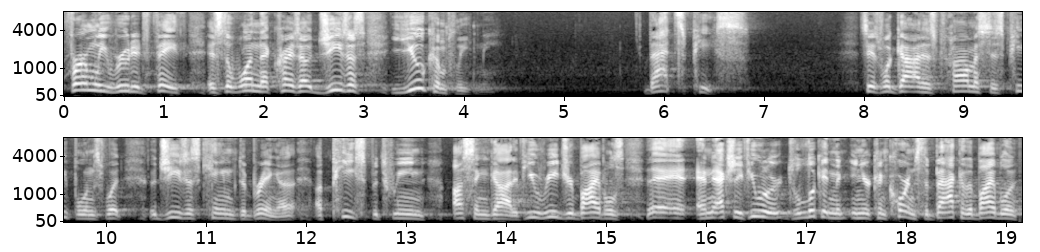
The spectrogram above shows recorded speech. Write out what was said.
firmly rooted faith, is the one that cries out, Jesus, you complete me. That's peace. See, it's what God has promised his people, and it's what Jesus came to bring a, a, peace between us and God. If you read your Bibles, eh, and actually, if you were to look in, the, in your concordance, the back of the Bible, and,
